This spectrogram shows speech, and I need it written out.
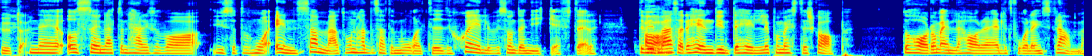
ute. Nej, och sen att den här liksom var, just att hon var ensam med, att hon hade satt en måltid själv som den gick efter. Det, Ja. med, så här, det händer ju inte heller på mästerskap. Då har de en hare eller två längst fram.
